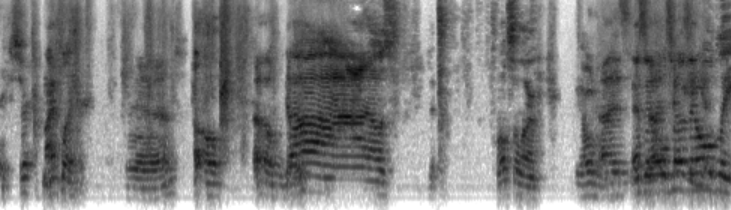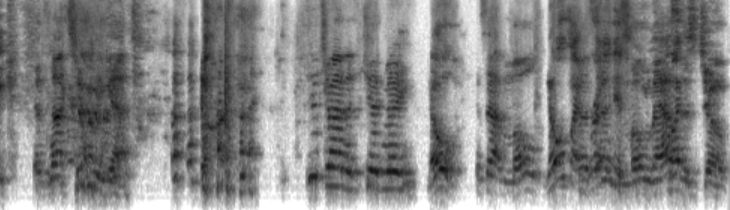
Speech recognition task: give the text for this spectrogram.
Thank you, sir. My pleasure. And Uh oh. uh oh, we. Ah, that was false alarm. Uh, it's, That's it's an old, that's an old leak. It's not tubing yet. You trying to kid me? No, It's that mold. No, my that's brain that is molasses joke.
